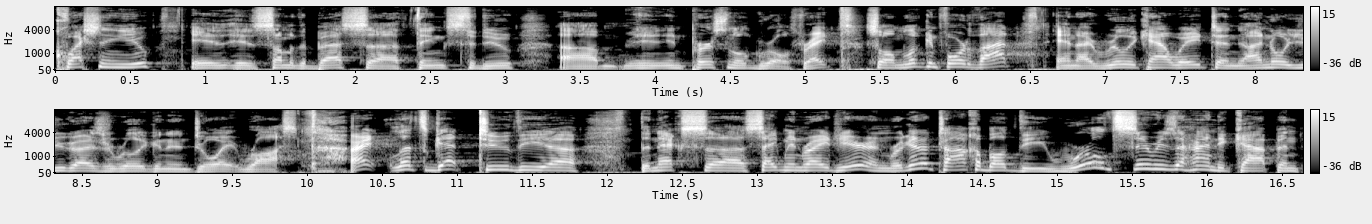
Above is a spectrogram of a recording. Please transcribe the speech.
questioning you is, is some of the best uh, things to do um, in, in, personal growth, right? So I'm looking forward to that, and I really can't wait. And I know you guys are really going to enjoy Ross. All right, let's get to the uh, the next uh, segment right here, and we're going to talk about the World Series of Handicapping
